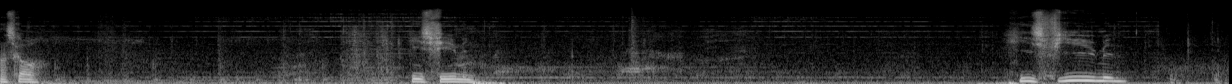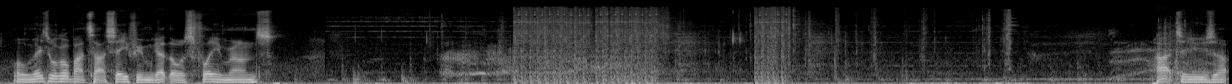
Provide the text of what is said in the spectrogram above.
Let's go. He's fuming. He's fuming. Well, we may as well go back to that safe room and get those flame rounds. Had to use that.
